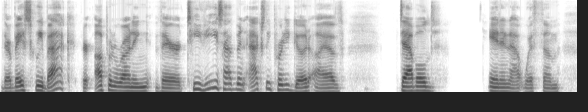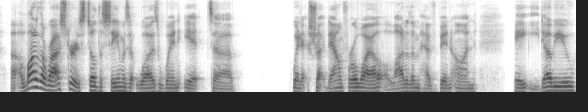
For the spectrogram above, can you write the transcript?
they're basically back. They're up and running. Their TVs have been actually pretty good. I have dabbled in and out with them. Uh, a lot of the roster is still the same as it was when it uh, when it shut down for a while. A lot of them have been on AEW.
